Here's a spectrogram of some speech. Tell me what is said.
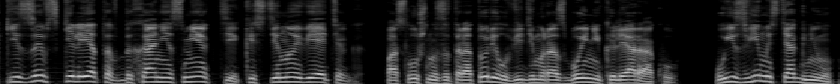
«Ткизыв скелетов, дыхание смерти, костяной ветер», — послушно затараторил, видимо, разбойник или оракул. «Уязвимость огню».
